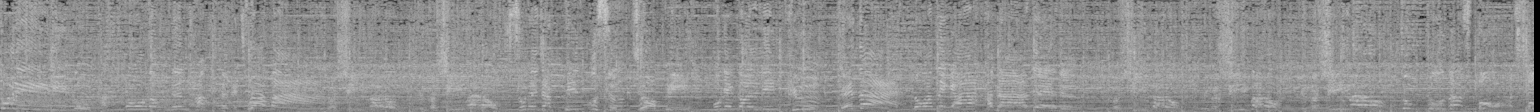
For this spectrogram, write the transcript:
골이고 각본 없는 한편의 드라마 그것이 바로 그것이 바로 손에 잡힌 우승 트로피. 목에 걸린 그 배달. 너와 내가 하나 되는 그것이 바로 그것이 바로 그것이 바로 꿈꾸던 스포츠.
